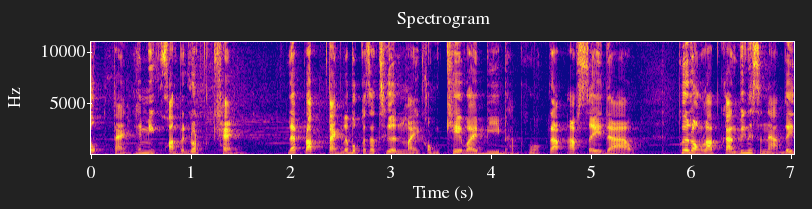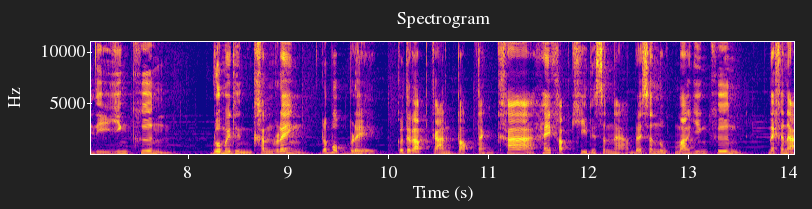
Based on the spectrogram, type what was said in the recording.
ตกแต่งให้มีความเป็นรถแข่ง และปรับแต่งระบบกระสะเทือนใหม่ของ KYB แบบหัวกลับ Upside Down เพื่อรองรับการวิ่งในสนามได้ดียิ่งขึ้น รวมไปถึงคันเร่ง ระบบเบรกก็ได้รับการปรับแต่งค่าให้ขับขี่ในสนามได้สนุกมากยิ่งขึ้น ในขณะ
